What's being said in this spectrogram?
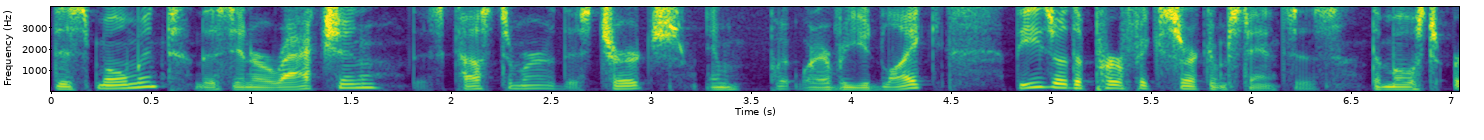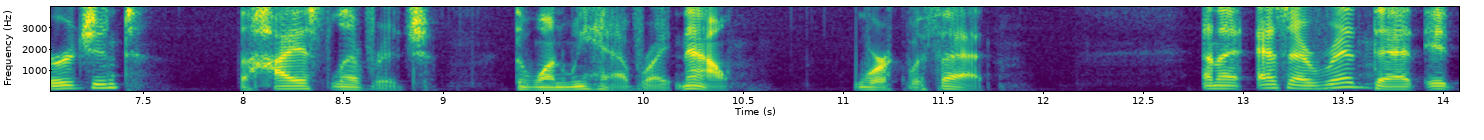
This moment, this interaction, this customer, this church, input whatever you'd like, these are the perfect circumstances, the most urgent, the highest leverage the one we have right now. Work with that. And I, as I read that, it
